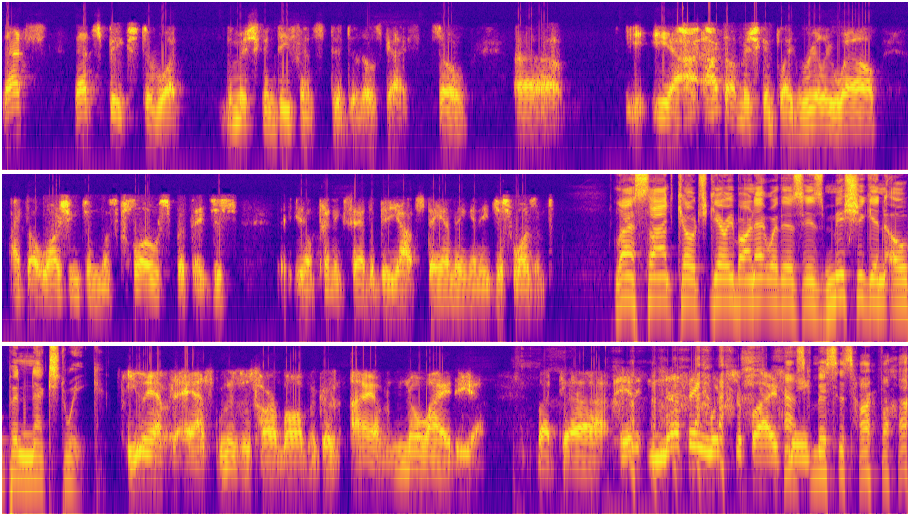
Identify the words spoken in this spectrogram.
that's that speaks to what the Michigan defense did to those guys. So, uh, yeah, I, I thought Michigan played really well. I thought Washington was close, but they just, you know, Penix had to be outstanding, and he just wasn't. Last thought, Coach Gary Barnett with us. Is Michigan open next week? You have to ask Mrs. Harbaugh because I have no idea. But uh, it, nothing would surprise Ask me. Mrs. Harbaugh.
